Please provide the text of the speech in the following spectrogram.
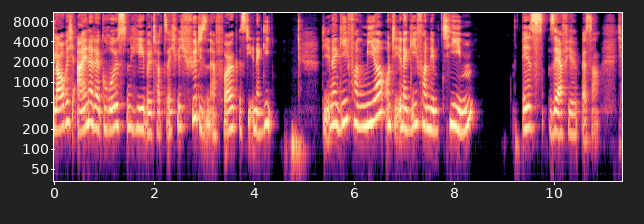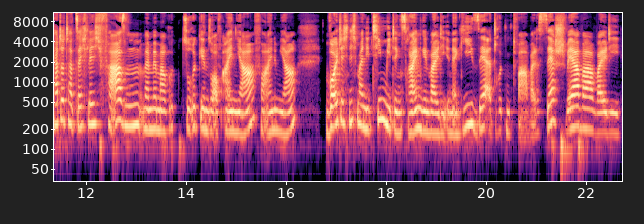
glaube ich, einer der größten Hebel tatsächlich für diesen Erfolg ist die Energie. Die Energie von mir und die Energie von dem Team ist sehr viel besser. Ich hatte tatsächlich Phasen, wenn wir mal zurückgehen, so auf ein Jahr, vor einem Jahr, wollte ich nicht mal in die Team-Meetings reingehen, weil die Energie sehr erdrückend war, weil es sehr schwer war, weil die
